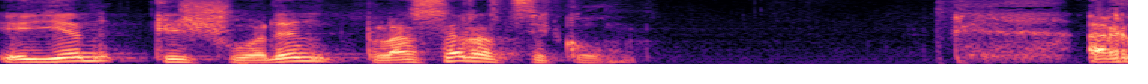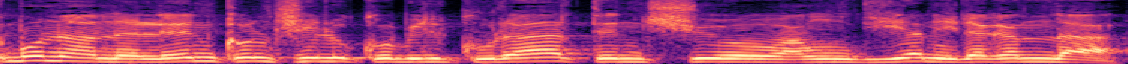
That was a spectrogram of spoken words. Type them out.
eien kesuaren plazaratzeko. Arbonan, lehen kontseiluko bilkura, tentsio handian iraganda.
